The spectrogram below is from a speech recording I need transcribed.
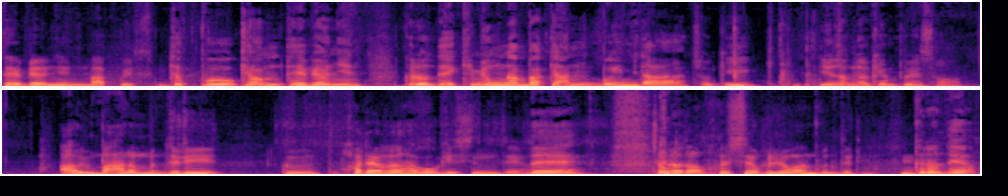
대변인 맡고 있습니다. 특보 겸 대변인. 네. 그런데 김용남밖에 안 보입니다. 저기 윤석열 캠프에서. 아유 많은 분들이 그 활약을 하고 계시는데요. 네. 네. 저보다 그런, 훨씬 훌륭한 분들이. 네. 그런데요.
